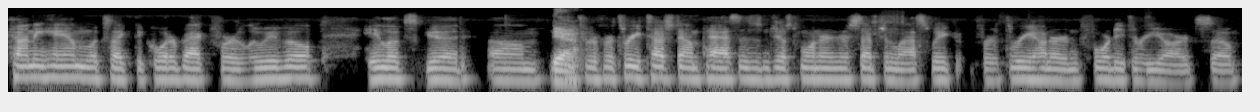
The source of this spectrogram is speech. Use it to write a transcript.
Cunningham, looks like the quarterback for Louisville. He looks good. Um, yeah. He threw for three touchdown passes and just one interception last week for 343 yards. So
